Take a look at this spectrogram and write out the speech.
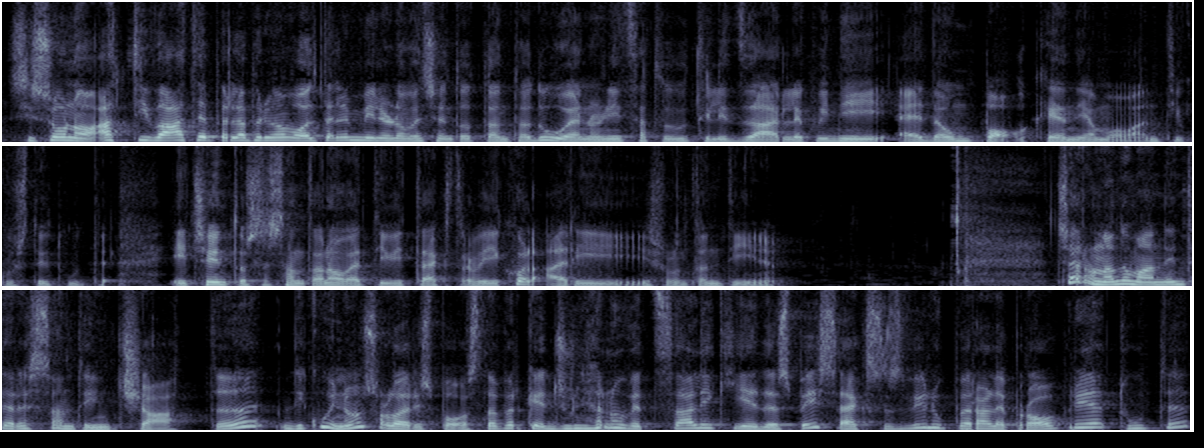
si sono attivate per la prima volta nel 1982, hanno iniziato ad utilizzarle, quindi è da un po' che andiamo avanti costituite. E 169 attività extraveicolari sono tantine. C'era una domanda interessante in chat, di cui non so la risposta, perché Giuliano Vezzali chiede SpaceX svilupperà le proprie, tutte,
